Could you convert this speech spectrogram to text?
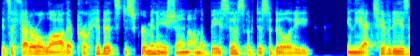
It's a federal law that prohibits discrimination on the basis of disability in the activities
